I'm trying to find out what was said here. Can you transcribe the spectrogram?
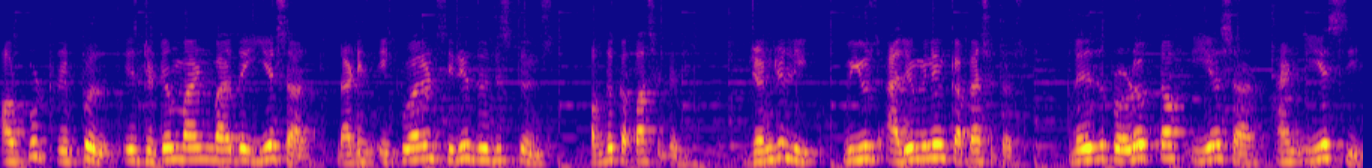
Output ripple is determined by the ESR that is equivalent series resistance of the capacitance. Generally, we use aluminum capacitors. There is a product of ESR and ESC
